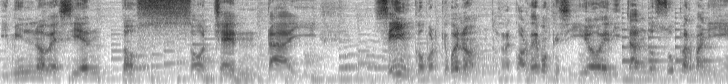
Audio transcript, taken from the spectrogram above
y 1985, porque bueno, recordemos que siguió editando Superman y,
